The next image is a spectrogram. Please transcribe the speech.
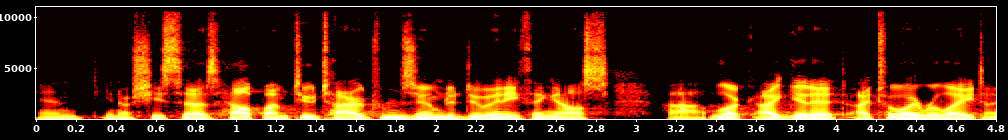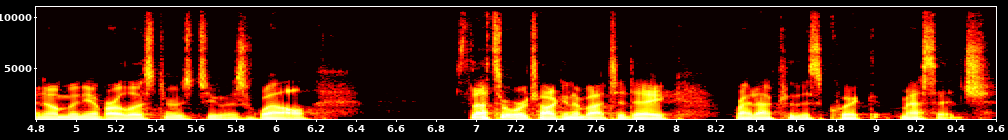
And you know, she says, "Help! I'm too tired from Zoom to do anything else." Uh, look, I get it. I totally relate. I know many of our listeners do as well. So that's what we're talking about today. Right after this quick message.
